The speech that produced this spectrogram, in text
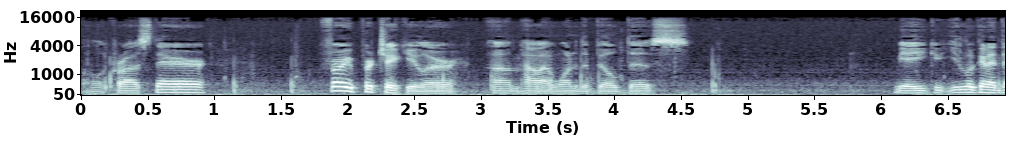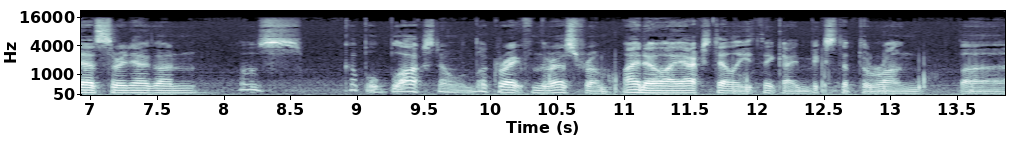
all across there very particular um, how I wanted to build this. Yeah, you, you're looking at that right now going, those couple blocks don't look right from the rest from. I know, I accidentally think I mixed up the wrong uh,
